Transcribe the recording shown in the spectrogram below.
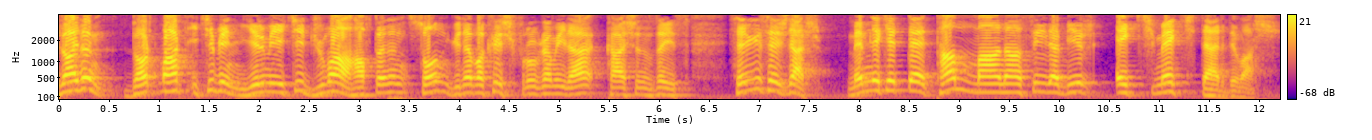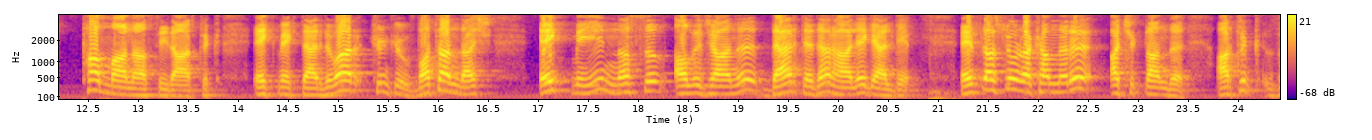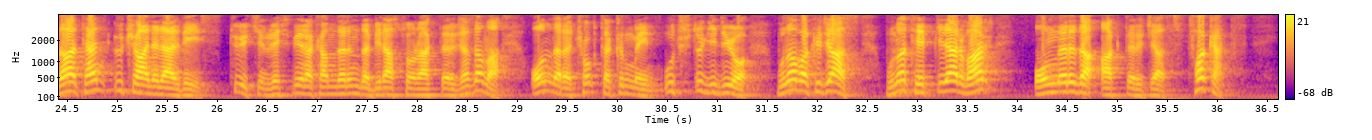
Günaydın. 4 Mart 2022 Cuma haftanın son güne bakış programıyla karşınızdayız. Sevgili seyirciler, memlekette tam manasıyla bir ekmek derdi var. Tam manasıyla artık ekmek derdi var. Çünkü vatandaş ekmeği nasıl alacağını dert eder hale geldi. Enflasyon rakamları açıklandı. Artık zaten 3 hanelerdeyiz. TÜİK'in resmi rakamlarını da biraz sonra aktaracağız ama onlara çok takılmayın. Uçtu gidiyor. Buna bakacağız. Buna tepkiler var. Onları da aktaracağız. Fakat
